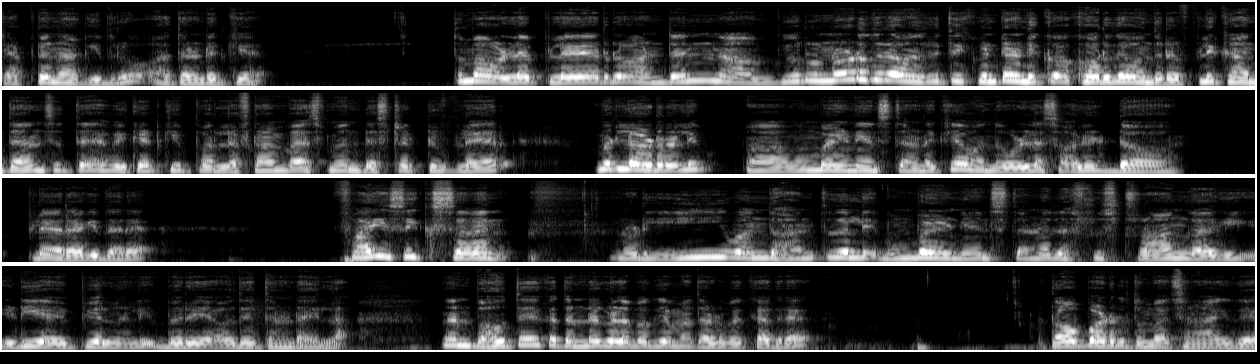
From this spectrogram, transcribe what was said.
ಕ್ಯಾಪ್ಟನ್ ಆಗಿದ್ದರು ಆ ತಂಡಕ್ಕೆ. ತುಂಬ ಒಳ್ಳೆ ಪ್ಲೇಯರು ಆ್ಯಂಡ್ ದೆನ್ ಇವರು ನೋಡಿದ್ರೆ ಒಂದು ರೀತಿ ಕ್ವಿಂಟನ್ ಡಿಕಾಕ್ ಅವ್ರದ್ದೇ ಒಂದು ರೆಪ್ಲಿಕಾ ಅಂತ ಅನಿಸುತ್ತೆ. Wicket keeper left arm batsman destructive player middle ಆರ್ಡ್ರಲ್ಲಿ ಮುಂಬೈ ಇಂಡಿಯನ್ಸ್ ತಂಡಕ್ಕೆ ಒಂದು ಒಳ್ಳೆ ಸಾಲಿಡ್ ಪ್ಲೇಯರ್ ಆಗಿದ್ದಾರೆ. ಫೈವ್ ಸಿಕ್ಸ್ ಸೆವೆನ್ ನೋಡಿ, ಈ ಒಂದು ಹಂತದಲ್ಲಿ ಮುಂಬೈ ಇಂಡಿಯನ್ಸ್ ತಂಡದಷ್ಟು ಸ್ಟ್ರಾಂಗ್ ಆಗಿ ಇಡೀ ಐ ಪಿ ಎಲ್ನಲ್ಲಿ ಬೇರೆ ಯಾವುದೇ ತಂಡ ಇಲ್ಲ. ನಾನು ಬಹುತೇಕ ತಂಡಗಳ ಬಗ್ಗೆ ಮಾತಾಡಬೇಕಾದ್ರೆ ಟಾಪ್ ಆರ್ಡರ್ ತುಂಬ ಚೆನ್ನಾಗಿದೆ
